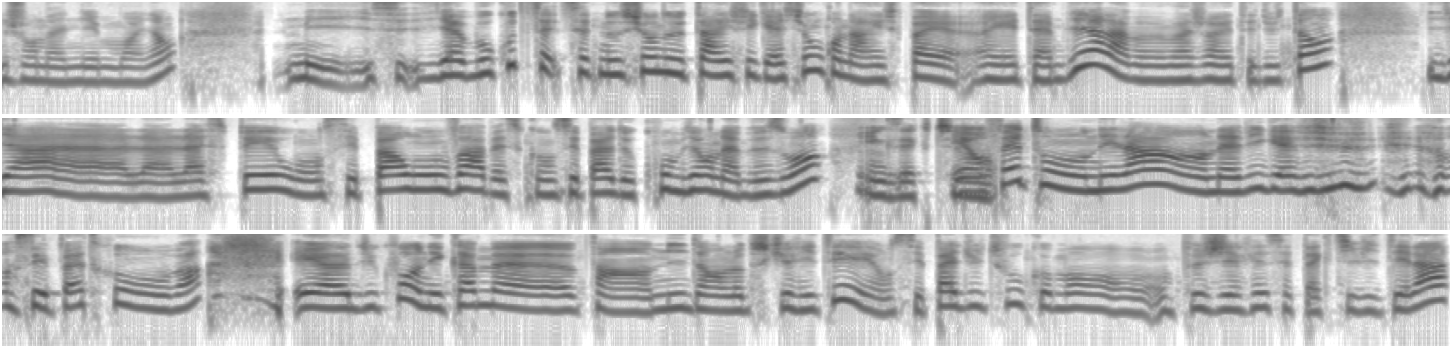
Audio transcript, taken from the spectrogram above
journalier moyen. Mais il y a beaucoup de cette, notion de tarification qu'on n'arrive pas à, établir la majorité du temps. Il y a l'aspect où on ne sait pas où on va parce qu'on ne sait pas de combien on a besoin. Exactement. Et en fait, on est là, on navigue à vue, on ne sait pas trop où on va. Et euh, du coup, on est comme euh, mis dans l'obscurité et on ne sait pas du tout comment on, peut gérer cette activité-là.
